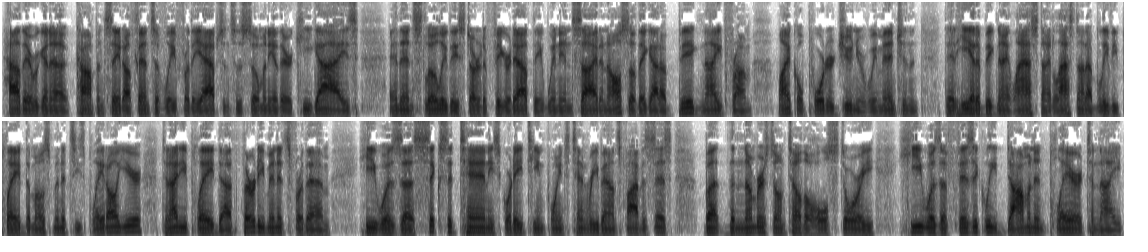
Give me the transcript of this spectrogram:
how they were going to compensate offensively for the absence of so many of their key guys, and then slowly they started to figure it out. They went inside, and also they got a big night from Michael Porter Jr. We mentioned that he had a big night last night. Last night, I believe he played the most minutes he's played all year. Tonight, he played uh, 30 minutes for them. He was uh, six at 10. He scored 18 points, 10 rebounds, five assists. But the numbers don't tell the whole story. He was a physically dominant player tonight,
